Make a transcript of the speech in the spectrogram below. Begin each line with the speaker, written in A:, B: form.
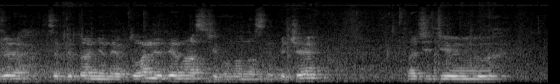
A: вже це питання не актуальне для нас, чи воно нас не пече. Значить, е,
